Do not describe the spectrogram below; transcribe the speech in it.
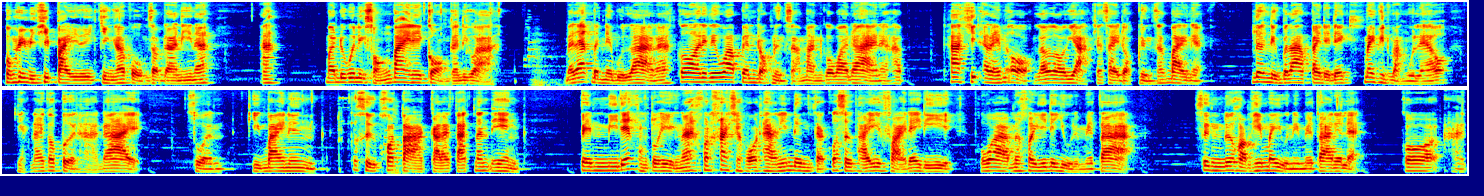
เขาไม่มีที่ไปเลยจริงครับผมสัปดาห์นี้นะอะมาดูกันอีก 2 ใบในกล่องกันดีกว่าใบแรกเป็นเนบูล่านะ ก็เรียกได้ว่าเป็นดอกหนึ่งสามัญก็ว่าได้นะครับ ถ้าคิดอะไรไม่ออกแล้วเราอยากจะใส่ดอกหนึ่งสักใบเนี่ย เรื่องเนบูล่าไปเด็กๆไม่ผิดหวังอยู่แล้ว อยากได้ก็เปิดหาได้ ส่วนอีกใบหนึ่งก็คือพ่อตากาแล็กตัสนั่นเอง เป็นมีเด็กของตัวเองนะ ค่อนข้างเฉพาะทางนิดนึง แต่ก็เซอร์ไพรส์อีกฝ่ายได้ดี เพราะว่าไม่ค่อยได้อยู่ในเมตาซึ่งด้วยความที่ไม่อยู่ในเมตาเนี่ยแหละ ก็อาจ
